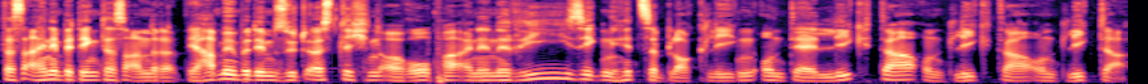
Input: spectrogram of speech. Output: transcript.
Das eine bedingt das andere. Wir haben über dem südöstlichen Europa einen riesigen Hitzeblock liegen und der liegt da und liegt da und liegt da.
